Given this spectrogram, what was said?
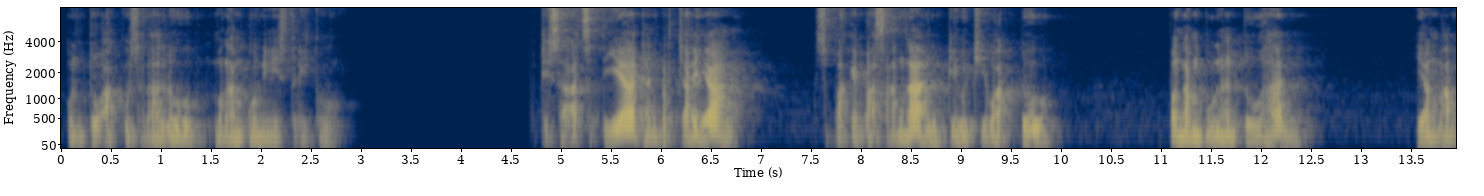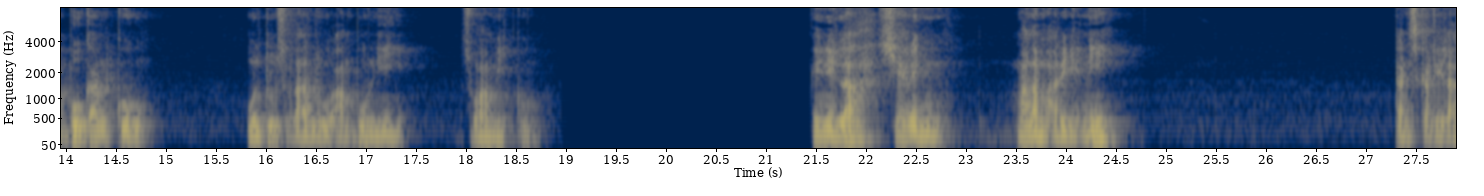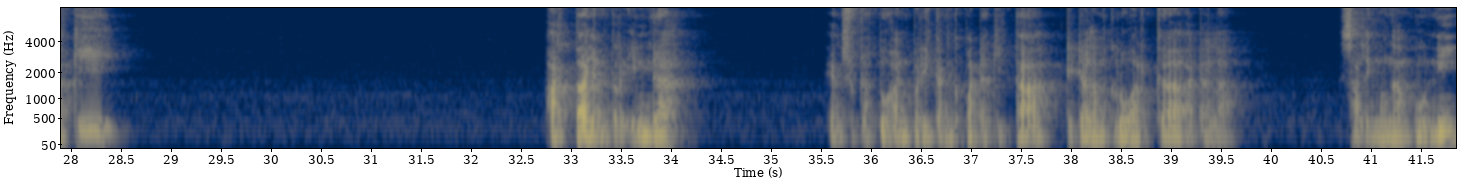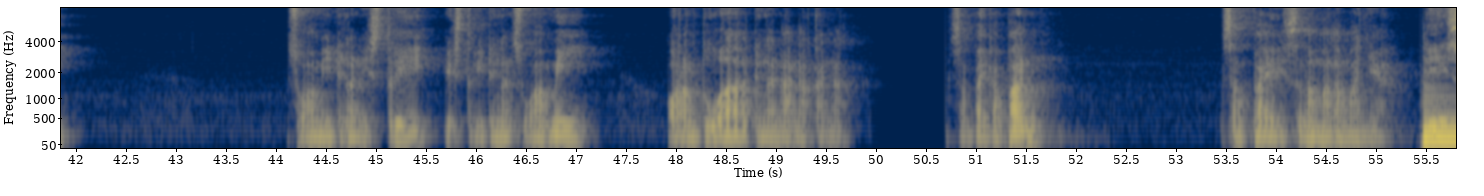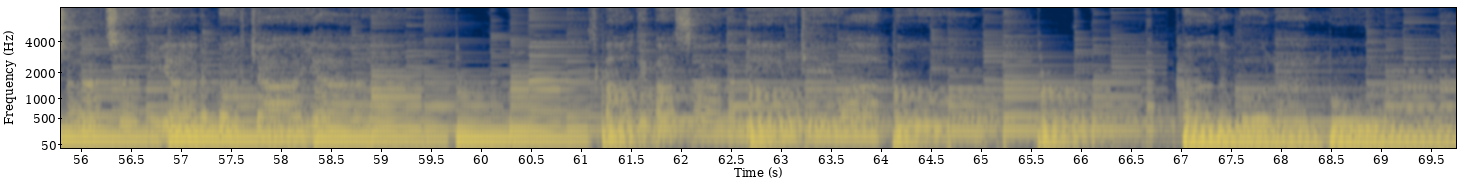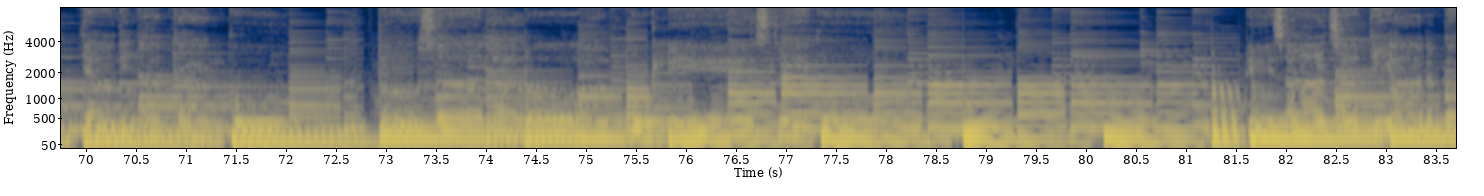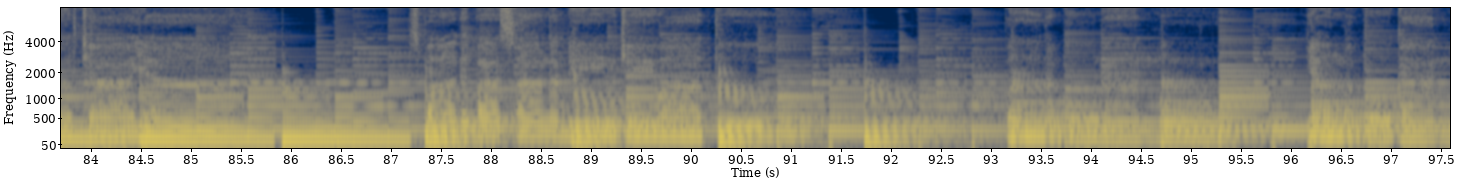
untuk aku selalu mengampuni istriku di saat setia dan percaya sebagai pasangan diuji waktu, pengampunan Tuhan yang mampukanku untuk selalu ampuni suamiku. Inilah sharing malam hari ini. Dan sekali lagi, harta yang terindah yang sudah Tuhan berikan kepada kita di dalam keluarga adalah saling mengampuni, suami dengan istri, istri dengan suami, orang tua dengan anak-anak. Sampai kapan? Sampai selama-lamanya. Di saat setia dan percaya Pasangan diuji waktu. Pengampunanmu yang mampukanku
